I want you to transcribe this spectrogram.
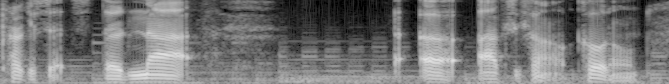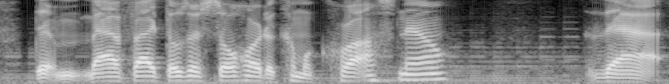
Percocets. They're not uh, oxycodone. That matter of fact, those are so hard to come across now that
